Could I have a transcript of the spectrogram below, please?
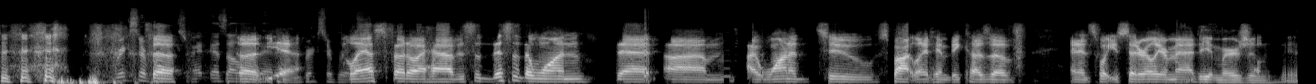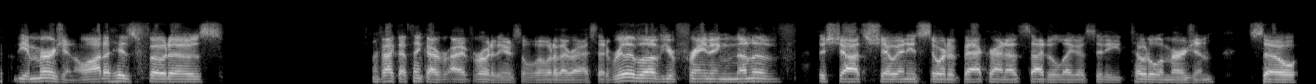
bricks are The- bricks, right? That's all. the- yeah. bricks are the last photo I have this is this is the one that um, I wanted to spotlight him because of, and it's what you said earlier, Matt. The immersion. Yeah. the immersion. A lot of his photos. In fact, I think I I wrote it here. So what did I write? I said, "I really love your framing. None of the shots show any sort of background outside of the Lego City. Total immersion." So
